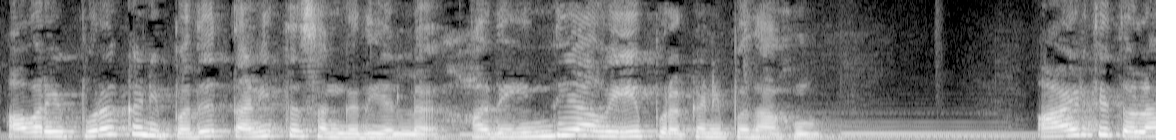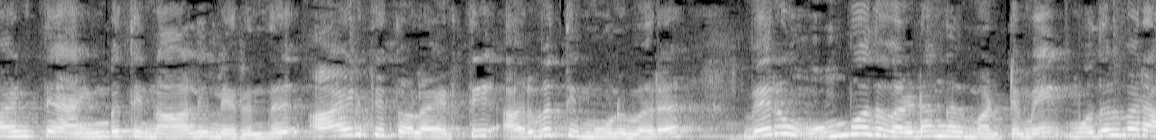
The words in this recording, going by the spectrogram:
அவரை புறக்கணிப்பது தனித்த சங்கதி அல்ல. அது இந்தியாவையே புறக்கணிப்பதாகும். ஆயிரத்தி தொள்ளாயிரத்தி ஐம்பத்தி நாலிலிருந்து ஆயிரத்தி தொள்ளாயிரத்தி அறுபத்தி மூணு வரை வெறும் ஒன்பது வருடங்கள் மட்டுமே முதல்வரை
